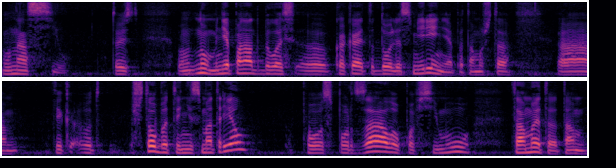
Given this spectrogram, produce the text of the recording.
у нас сил. То есть, ну, мне понадобилась э, какая-то доля смирения, потому что э, ты, вот, что бы ты ни смотрел, по спортзалу, по всему. Там это, там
